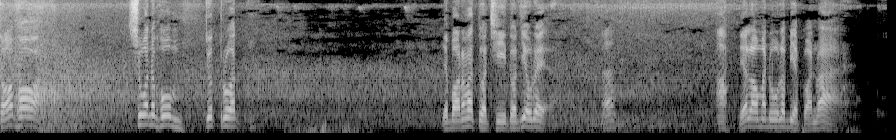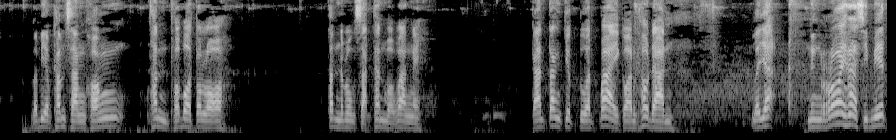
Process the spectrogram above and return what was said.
สพสวนภูมิ จุดตรวจ อย่าบอกนะว่าตรวจฉี่ตรวจเยี่ยวด้วยฮะอะเดี๋ยวเรามาดูระเบียบก่อนว่า ระเบียบคำสั่งของท่านพบตรท่านดำรงศักดิ์ท่านบอกว่าไง การตั้งจุดตรวจป้ายก่อนเข้าด่าน ระยะ 150 เมตร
